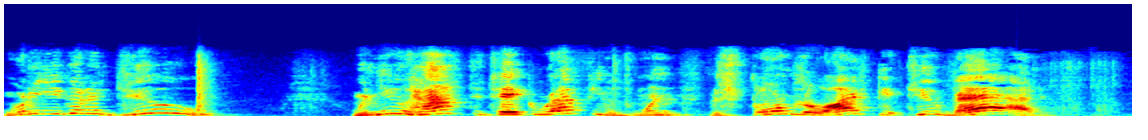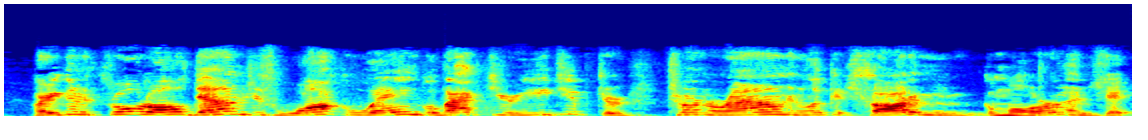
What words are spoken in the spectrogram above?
What are you going to do? When you have to take refuge, when the storms of life get too bad, are you going to throw it all down and just walk away and go back to your Egypt or turn around and look at Sodom and Gomorrah and say,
